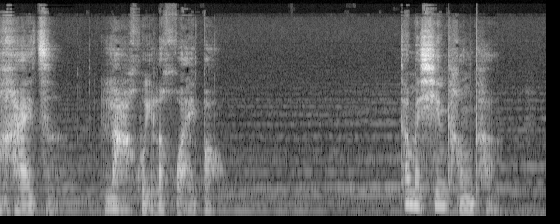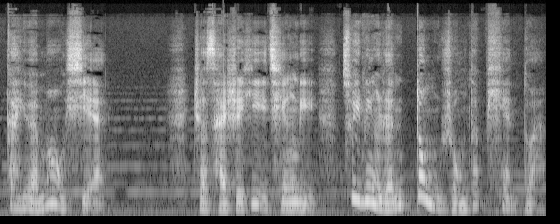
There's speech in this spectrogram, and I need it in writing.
孩子。拉回了怀抱，他们心疼他，甘愿冒险，这才是疫情里最令人动容的片段。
